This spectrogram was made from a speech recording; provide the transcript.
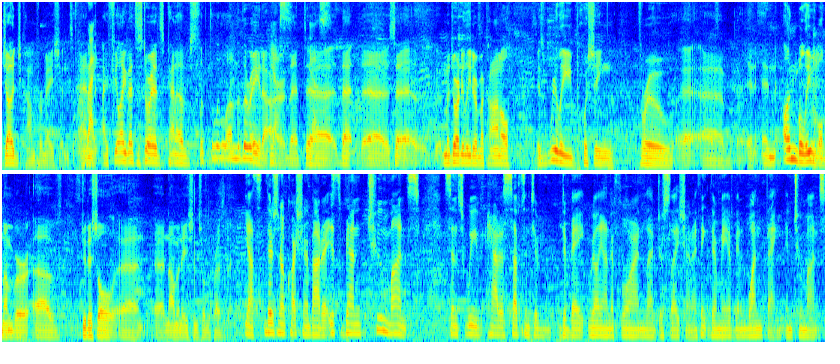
judge confirmations, and Right. I feel like that's a story that's kind of slipped a little under the radar. Yes. That uh, Yes. that uh, Majority Leader McConnell is really pushing through uh, uh, an, an unbelievable number of judicial uh, uh, nominations from the president. Yes, there's no question about it. It's been two months since we've had a substantive debate really on the floor on legislation. I think there may have been one thing in two months.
